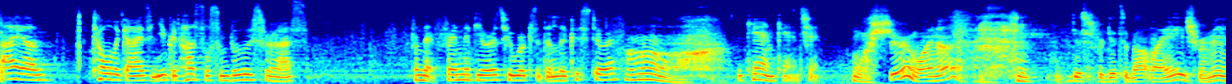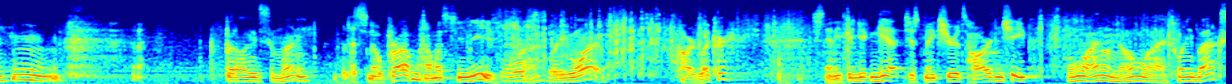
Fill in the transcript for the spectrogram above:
I um, told the guys that you could hustle some booze for us. From that friend of yours who works at the liquor store. Oh, You can, can't you? well, sure, why not? He just forgets about my age for me. Hmm. But I'll need some money. That's no problem. How much do you need? What do you want? Hard liquor? Just anything you can get. Just make sure it's hard and cheap. Oh, I don't know, uh, 20 bucks?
